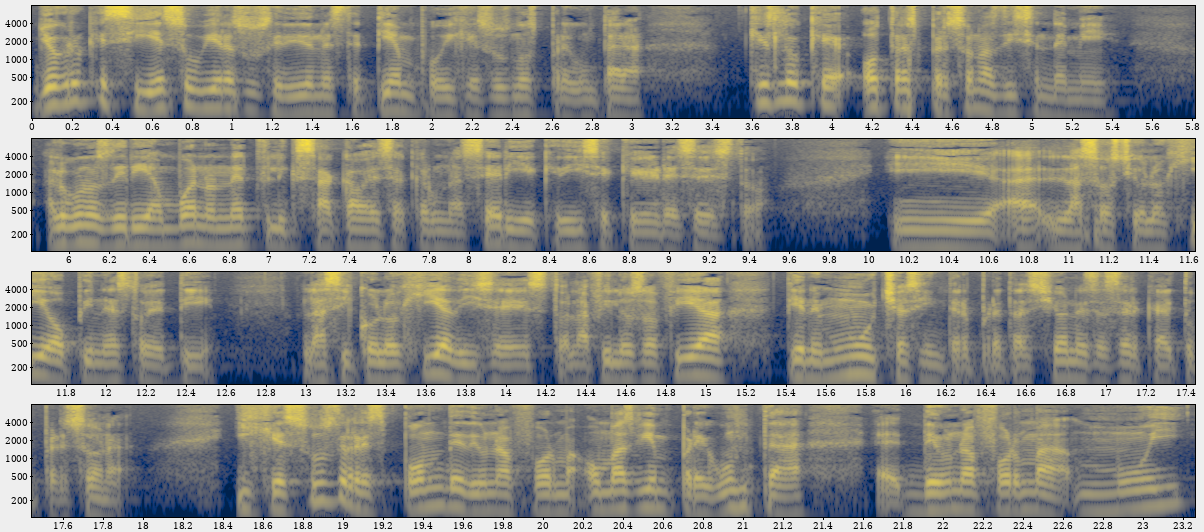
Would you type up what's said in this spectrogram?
Yo creo que si eso hubiera sucedido en este tiempo y Jesús nos preguntara, ¿qué es lo que otras personas dicen de mí? Algunos dirían, bueno, Netflix acaba de sacar una serie que dice que eres esto. Y ah, la sociología opina esto de ti. La psicología dice esto. La filosofía tiene muchas interpretaciones acerca de tu persona. Y Jesús responde de una forma, o más bien pregunta eh, de una forma muy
